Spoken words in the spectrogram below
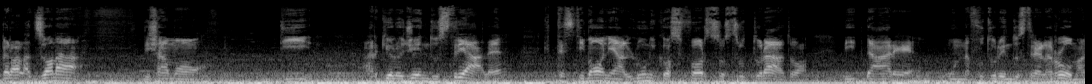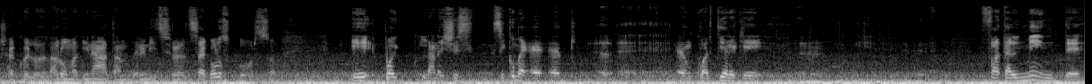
però la zona, diciamo, di archeologia industriale, che testimonia l'unico sforzo strutturato di dare un futuro industriale a Roma, cioè quello della Roma di Nathan dell'inizio del secolo scorso, e poi la necessità, siccome è, è, è, un quartiere che eh, fatalmente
